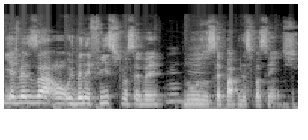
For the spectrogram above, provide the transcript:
e, às vezes, a, os benefícios que você vê uhum. do uso do CPAP desse paciente?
